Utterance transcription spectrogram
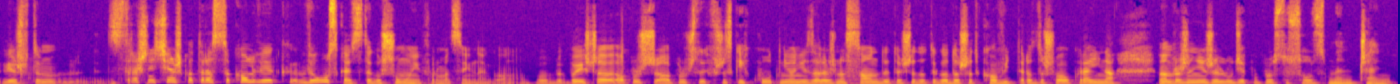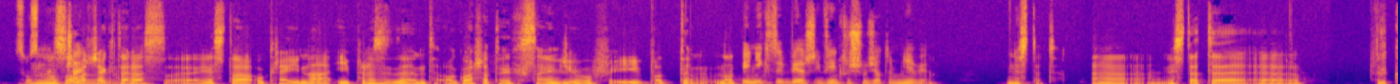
wiesz, w tym strasznie ciężko teraz cokolwiek wyłuskać z tego szumu informacyjnego. No. Bo, bo jeszcze oprócz, oprócz tych wszystkich kłótni o niezależne sądy, to jeszcze do tego doszedł COVID, teraz doszła Ukraina. Mam wrażenie, że ludzie po prostu są zmęczeni. Są zmęczeni. Zobacz, jak teraz e, jest ta Ukraina i prezydent ogłasza tych sędziów i pod tym, no I nikt, wiesz, i większość ludzi o tym nie wie. niestety. E, niestety, e, tylko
